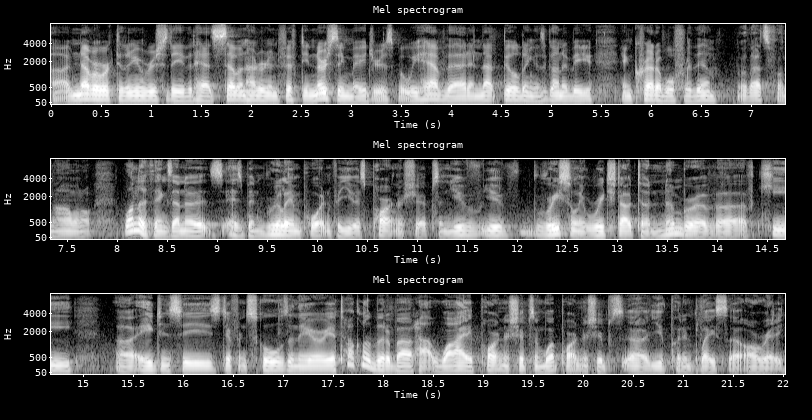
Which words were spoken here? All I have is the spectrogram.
uh, I've never worked at a university that had 750 nursing majors, but we have that, and that building is going to be incredible for them. Well, that's phenomenal. One of the things I know has been really important for you is partnerships, and you've, you've recently reached out to a number of, uh, of key uh, agencies, different schools in the area. Talk a little bit about how, why partnerships and what partnerships uh, you've put in place uh, already.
